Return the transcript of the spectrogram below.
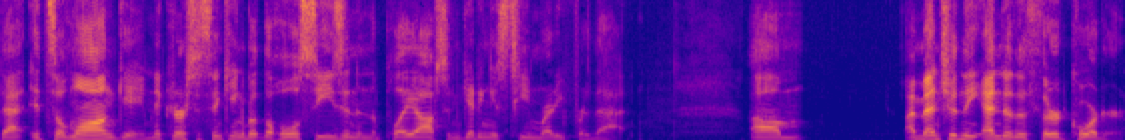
that it's a long game. Nick Nurse is thinking about the whole season and the playoffs and getting his team ready for that. Um, I mentioned the end of the third quarter.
